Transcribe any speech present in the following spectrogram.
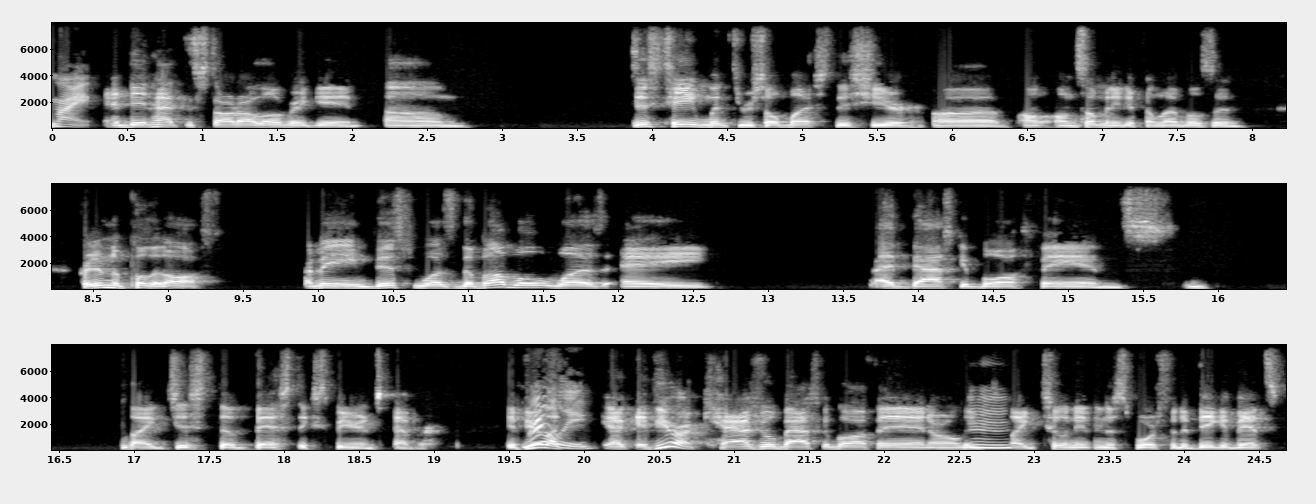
Right. and then had to start all over again. Um, this team went through so much this year uh, on, on so many different levels, and for them to pull it off, I mean, this was the bubble was a a basketball fans like just the best experience ever. If you're Really? like if you're a casual basketball fan or only Mhm. like tuning into sports for the big events,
